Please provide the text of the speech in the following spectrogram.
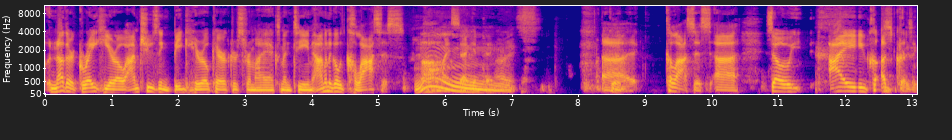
Another great hero. I'm choosing big hero characters for my X Men team. I'm gonna go with Colossus. Mm. Oh, my second pick. All right. Uh, Colossus. Uh, so I uh, crazy.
